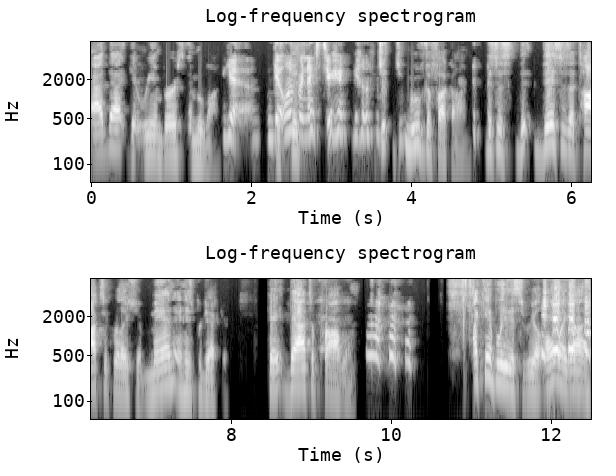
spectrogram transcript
add that, get reimbursed, and move on. Yeah. Get Just- one for next year. just, just move the fuck on. This is th- this is a toxic relationship. Man and his projector. Okay, that's a problem. I can't believe this is real. Oh my god.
